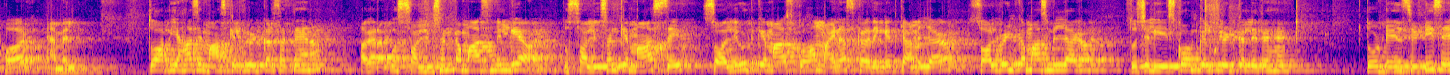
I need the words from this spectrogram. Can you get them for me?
per ML तो आप यहाँ से मास कैलकुलेट कर सकते हैं ना? अगर आपको सॉल्यूशन का मास मिल गया तो सॉल्यूशन के मास से सॉल्यूट के मास को हम माइनस कर देंगे तो क्या मिल जाएगा? सॉल्वेंट का मास मिल जाएगा। तो चलिए इसको हम कैलकुलेट कर लेते हैं। तो डेंसिटी से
